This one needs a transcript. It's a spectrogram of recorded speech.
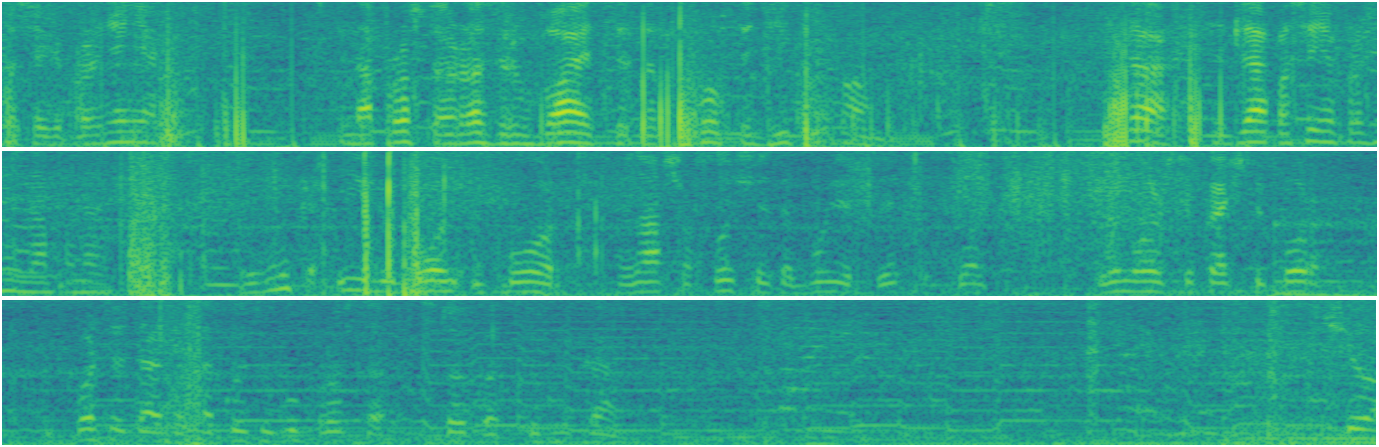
Последнее упражнение. Спина просто разрывается, это просто дикий фан. Да, для последнего упражнения нам понадобится резинка и любой упор. В нашем случае это будет шведский стен. Вы можете в качестве упора использовать даже вот такую трубу, просто стойку от турника. Чё?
